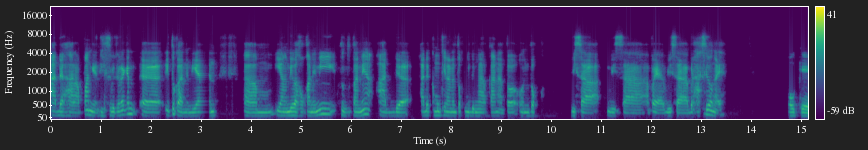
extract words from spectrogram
ada harapan ya nih sebenarnya kan uh, itu kan Indian um, yang dilakukan ini tuntutannya ada ada kemungkinan untuk didengarkan atau untuk bisa bisa apa ya bisa berhasil nggak ya? Oke,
